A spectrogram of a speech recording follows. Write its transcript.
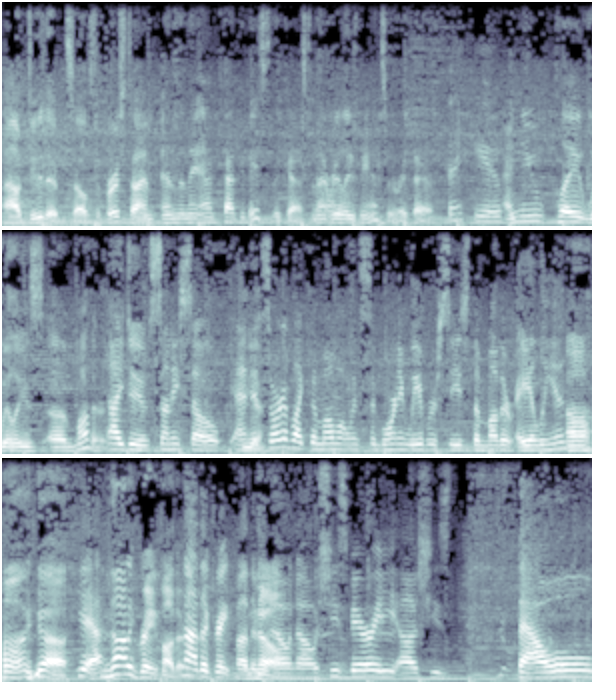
outdo themselves the first time? And then they add Kathy Bates to the cast, and that really is the answer right there. Thank you. And you play Willie's uh, mother. I do, Sunny Soke, and Yeah. it's sort of like the moment when Sigourney Weaver sees the mother alien. Uh huh. Yeah. Yeah. Not a great mother. Not a great mother. No. No, no. She's very. Uh, she's foul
